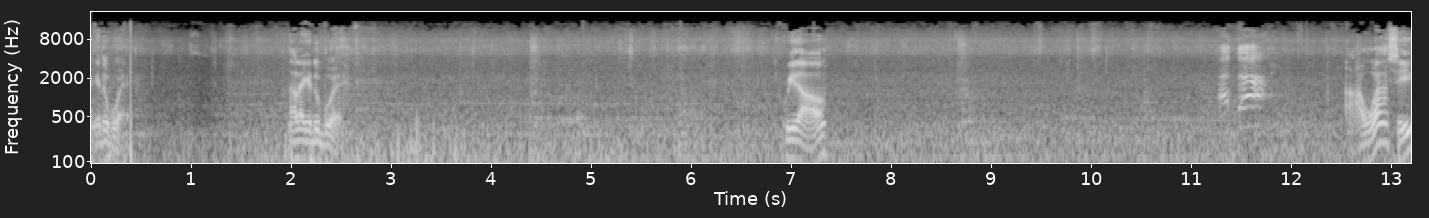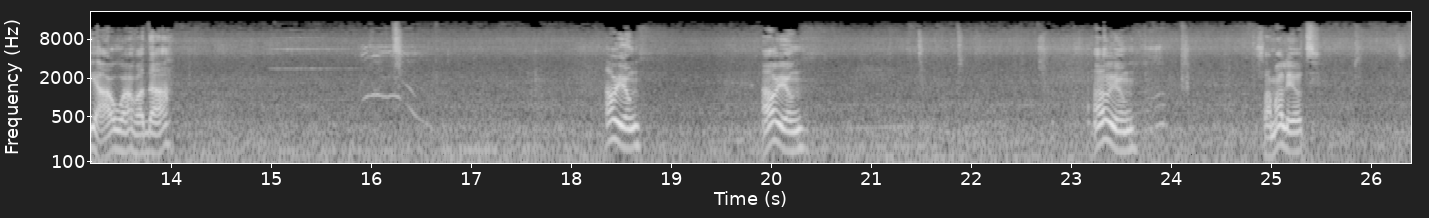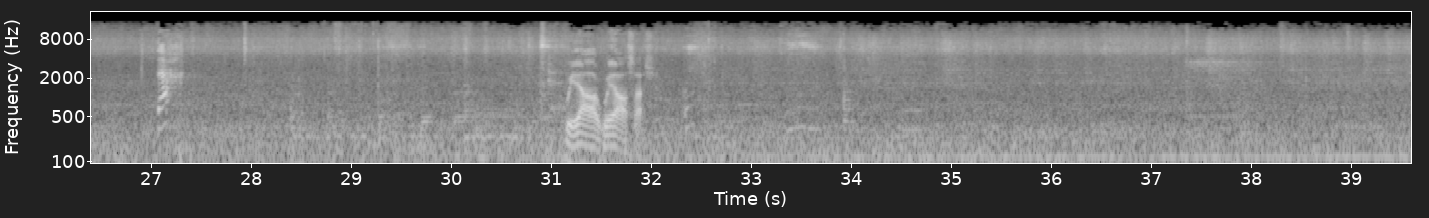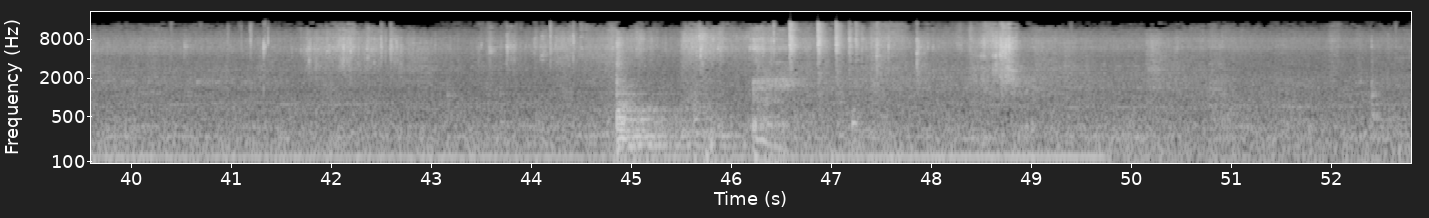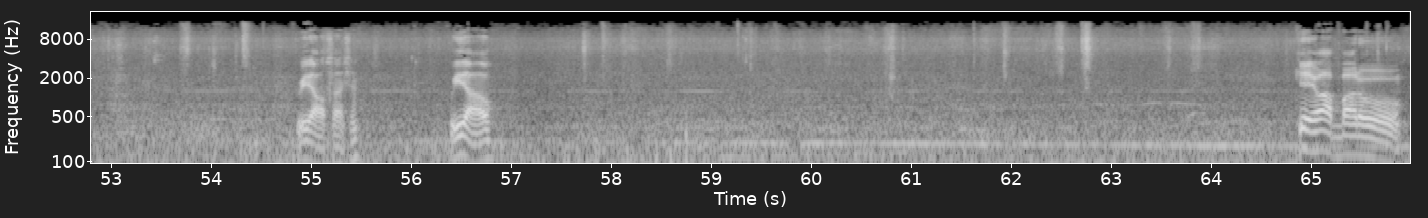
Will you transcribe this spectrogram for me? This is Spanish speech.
Dale que tú puedes. Dale que tú puedes. Cuidado. Agua, sí, agua, ¿verdad? Avión. Avión. Avión. Samaliot. Cuidado, cuidado, Sasha. Cuidado, Sasha. Cuidado. Que ó, barulho!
